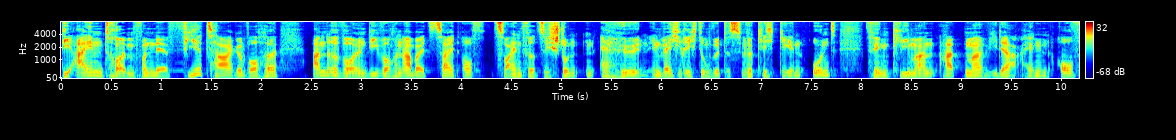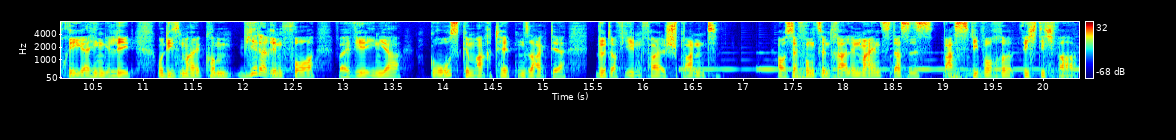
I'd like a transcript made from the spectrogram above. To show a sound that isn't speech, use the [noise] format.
Die einen träumen von der Viertagewoche, andere wollen die Wochenarbeitszeit auf 42 Stunden erhöhen. In welche Richtung wird es wirklich gehen? Und Finn Kliman hat mal wieder einen Aufreger hingelegt und diesmal kommen wir darin vor, weil wir ihn ja groß gemacht hätten, sagt er. Wird auf jeden Fall spannend. Aus der Funkzentrale in Mainz, das ist, was die Woche wichtig war.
